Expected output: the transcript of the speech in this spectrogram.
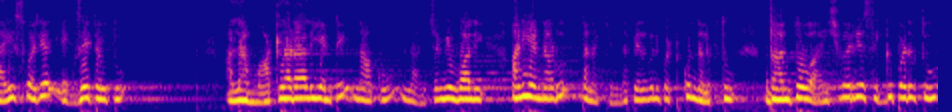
ఐశ్వర్య ఎగ్జైట్ అవుతూ. అలా మాట్లాడాలి అంటే నాకు లంచం ఇవ్వాలి అని అన్నాడు తన కింద పెదవిని పట్టుకుని నలుపుతూ. దాంతో ఐశ్వర్య సిగ్గుపడుతూ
